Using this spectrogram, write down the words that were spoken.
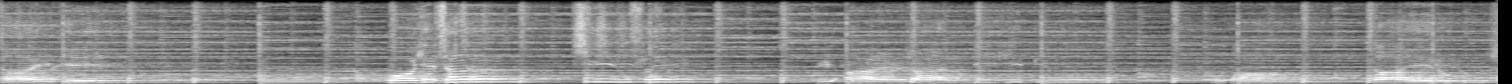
彩蝶，我也曾心碎与黯然离别，不到在路上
